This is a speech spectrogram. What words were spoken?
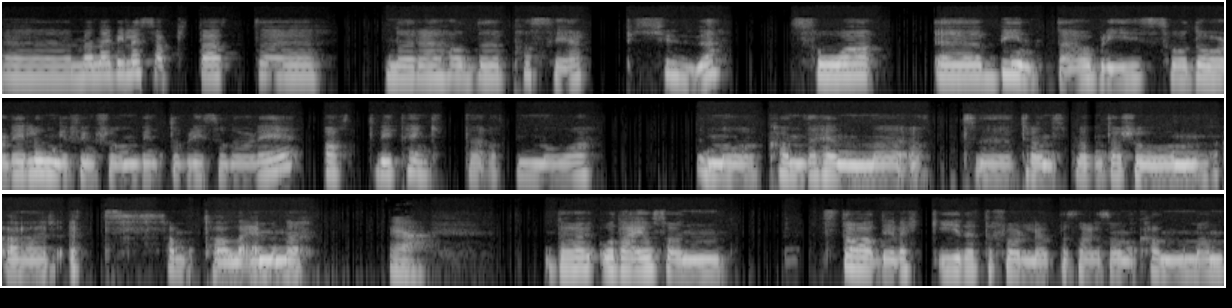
Men jeg ville sagt at eh, når jeg hadde passert 20, så eh, begynte jeg å bli så dårlig, lungefunksjonen begynte å bli så dårlig, at vi tenkte at nå, nå kan det hende at eh, transplantasjon er et samtaleemne. ja. Da, og det er jo sånn stadig vekk i dette forløpet så er det sånn Kan man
